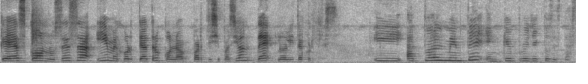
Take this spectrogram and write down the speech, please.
que es con Ocesa y Mejor Teatro con la participación de Lolita Cortés. ¿Y actualmente en qué proyectos estás?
